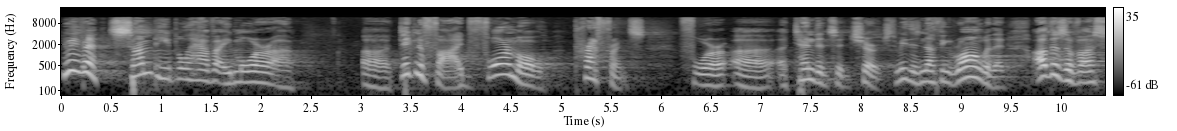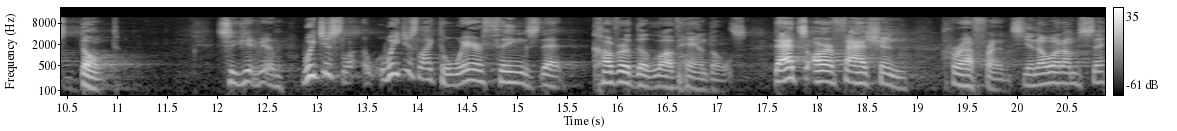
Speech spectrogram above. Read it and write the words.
You mean some people have a more uh, uh, dignified, formal preference for uh, attendance at church. To me, there's nothing wrong with it. Others of us don't. So you, we just we just like to wear things that cover the love handles. That's our fashion preference. You know what I'm saying?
